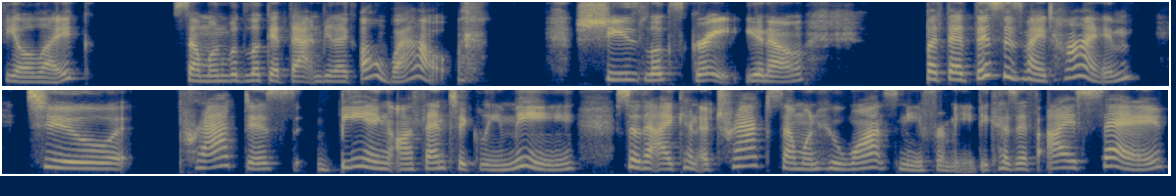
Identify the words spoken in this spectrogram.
feel like someone would look at that and be like, oh, wow, she looks great, you know? But that this is my time to practice being authentically me so that I can attract someone who wants me for me. Because if I say,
